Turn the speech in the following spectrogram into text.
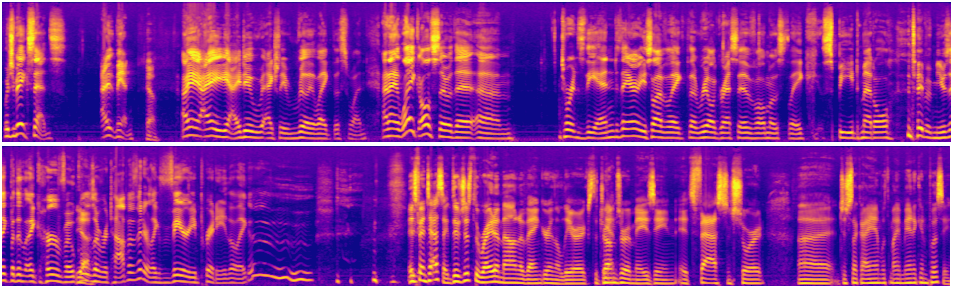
which makes sense. I man, Yeah. I, I yeah, I do actually really like this one, and I like also the um, towards the end there, you still have like the real aggressive, almost like speed metal type of music, but then like her vocals Yeah. over top of it are like very pretty. They're like, ooh. It's fantastic. There's just the right amount of anger in the lyrics. The drums are amazing. It's fast and short, uh, just like I am with my mannequin pussy.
